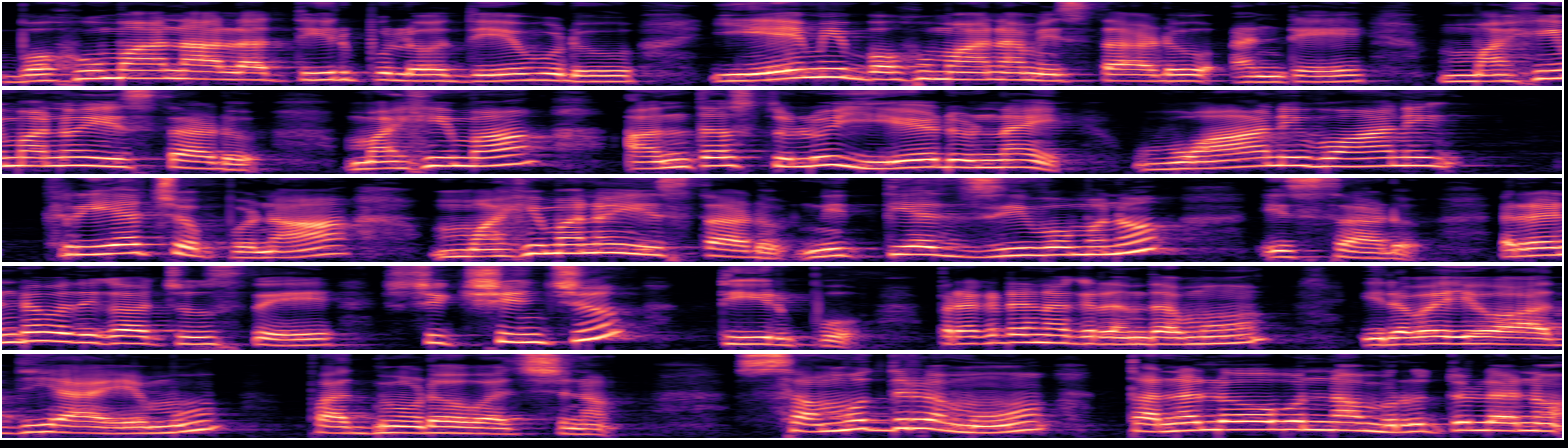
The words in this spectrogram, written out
బహుమానాల తీర్పులో దేవుడు ఏమి బహుమానం ఇస్తాడు అంటే మహిమను ఇస్తాడు. మహిమ అంతస్తులు ఏడున్నాయి. వాని వాని క్రియ చొప్పున మహిమను ఇస్తాడు. నిత్య జీవమును ఇస్తాడు. రెండవదిగా చూస్తే శిక్షించు తీర్పు. ప్రకటన గ్రంథము ఇరవయో అధ్యాయము పదమూడవ వచనం. సముద్రము తనలో ఉన్న మృతులను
